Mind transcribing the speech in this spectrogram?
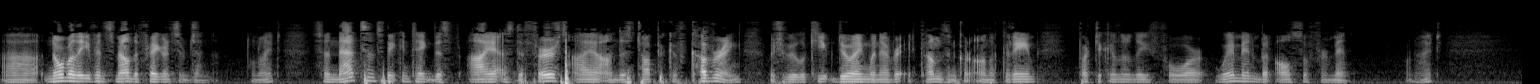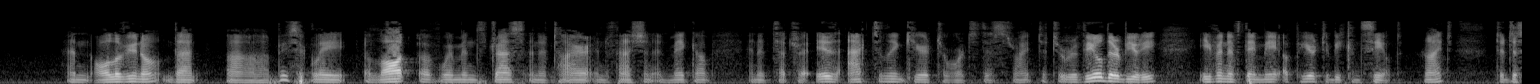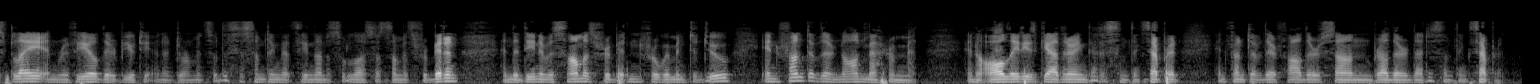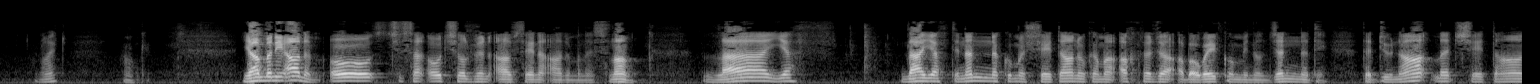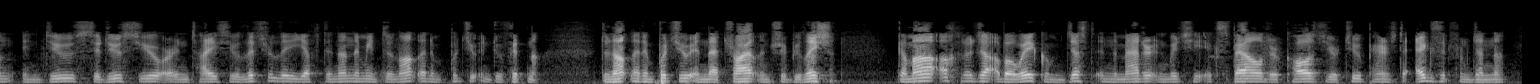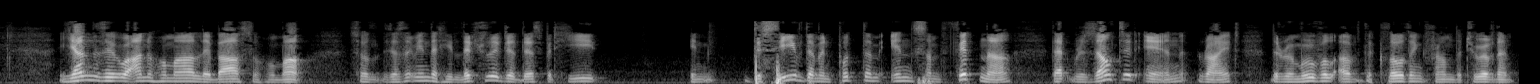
uh, nor will they even smell the fragrance of Jannah. Alright? So in that sense we can take this ayah as the first ayah on this topic of covering, which we will keep doing whenever it comes in Quran al-Kareem, particularly for women, but also for men. Alright? And all of you know that uh, basically a lot of women's dress and attire and fashion and makeup and etc. is actually geared towards this, right? To, to, reveal their beauty, even if they may appear to be concealed, right? To display and reveal their beauty and adornment. So this is something that Sayyidina Rasulullah is forbidden, and the deen of Islam is forbidden for women to do in front of their non-mahram men. In all ladies gathering, that is something separate. In front of their father, son, brother, that is something separate. Right? Okay. Ya Bani Adam, O, o children of Sayyidina Adam alayhi salam. لا يف لا يفتننكم الشيطان كما أخرج أبويكم من الجنة that do not let shaitan induce, seduce you or entice you. Literally, yaftinanna means do not let him put you into fitna. Do not let him put you in that trial and tribulation. Kama akhraja abawaykum, just in the matter in which he expelled or caused your two parents to exit from Jannah. Yanzi'u anhuma libasuhuma. So it doesn't mean that he literally did this, but he in, deceived them and put them in some fitna that resulted in, right, the removal of the clothing from the two of them.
